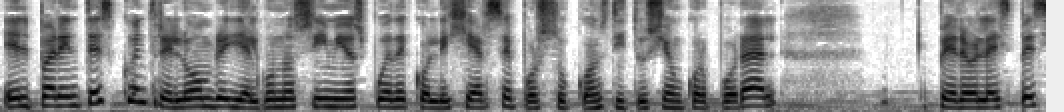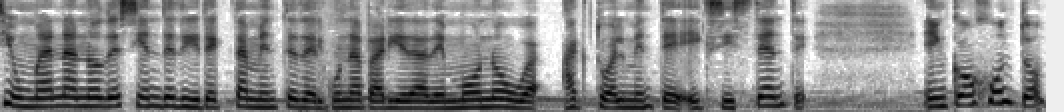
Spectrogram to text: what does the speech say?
El parentesco entre el hombre y algunos simios puede colegiarse por su constitución corporal, pero la especie humana no desciende directamente de alguna variedad de mono actualmente existente. En conjunto,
